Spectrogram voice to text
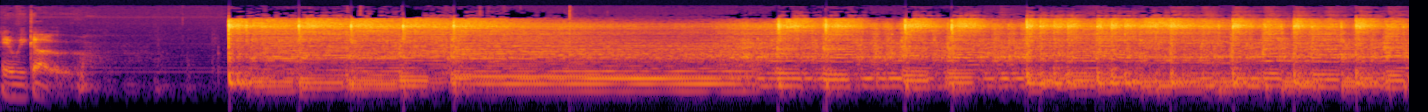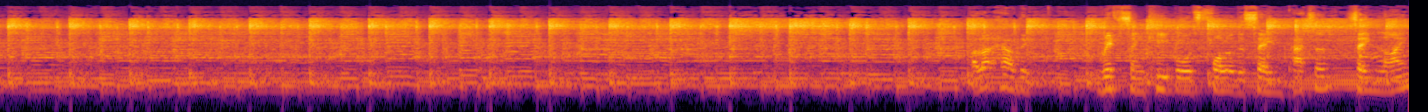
Here we go. I like how the riffs and keyboards follow the same pattern, same line.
